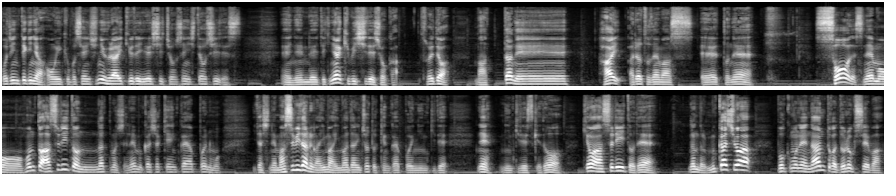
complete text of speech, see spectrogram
個人的には大井久保選手にフライ級で USC 挑戦してほしいです、えー、年齢的には厳しいでしょうか。それではまたねはいありがとうございます。えー、っとねそうですね。もう本当アスリートになってましたね。昔は喧嘩屋っぽいのもいたしね。マスビダルが今いまだにちょっと喧嘩屋っぽい人気でね人気ですけど基本アスリートでなんだろう昔は僕もねなんとか努力すれば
